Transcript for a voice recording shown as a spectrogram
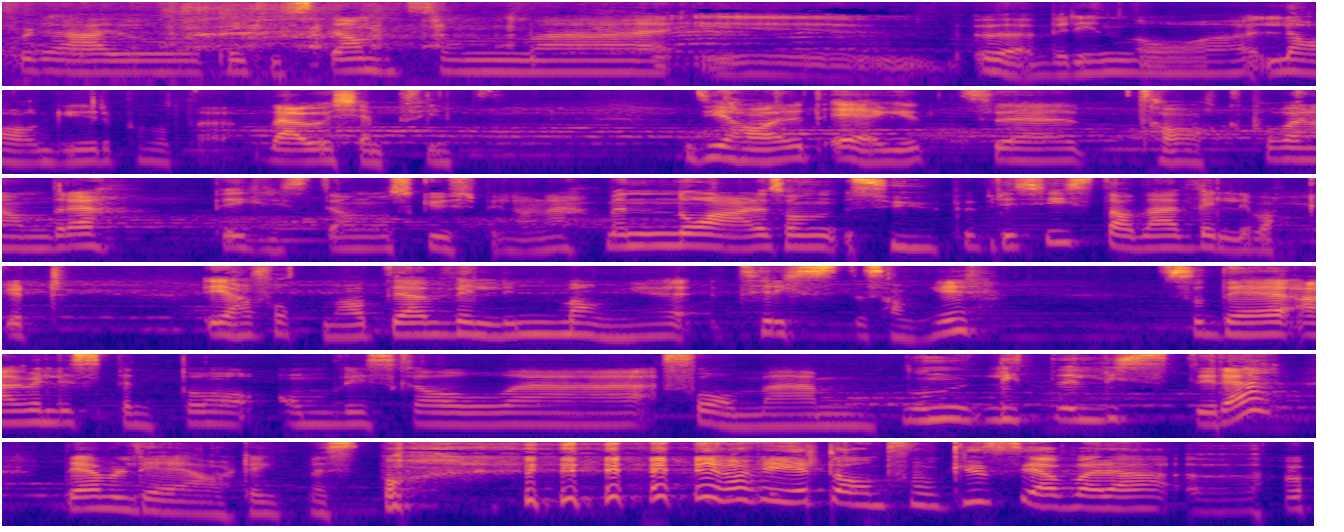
For det er jo Per Christian som øh, øver inn og lager på en måte Det er jo kjempefint. De har et eget øh, tak på hverandre, Per Christian og skuespillerne. Men nå er det sånn superpresist, da. Det er veldig vakkert. Jeg har fått med at det er veldig mange triste sanger. Så det er jeg veldig spent på om vi skal uh, få med noen litt lystigere. Det er vel det jeg har tenkt mest på. jeg har helt annet fokus. Jeg bare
